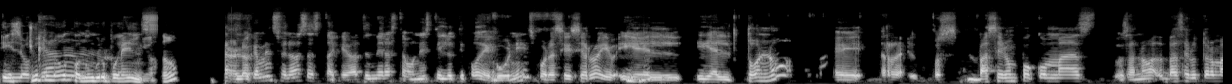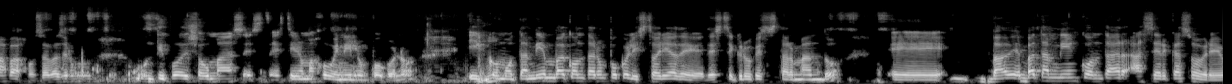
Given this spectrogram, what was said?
Es con un grupo de niños, ¿no? Claro, lo que mencionado es hasta que va a tener hasta un estilo tipo de Goonies, por así decirlo, y, el, y el tono eh, pues va a ser un poco más, o sea, no va a ser un tono más bajo, o sea, va a ser un, tipo de show más, este, estilo más juvenil un poco, ¿no? Y como también va a contar un poco la historia de, de este crew que se está armando, eh, va, va también contar acerca sobre,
